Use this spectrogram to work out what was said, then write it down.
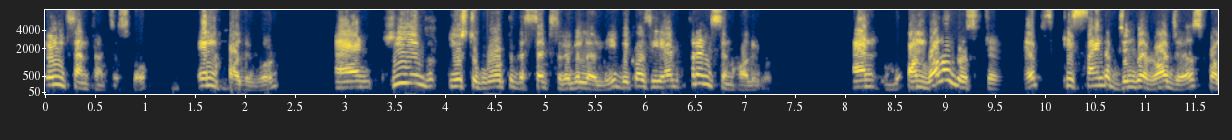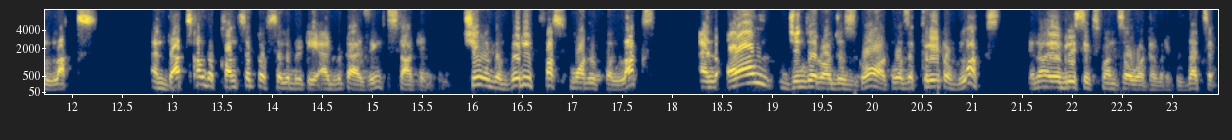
in San Francisco, in Hollywood. And he used to go to the sets regularly because he had friends in Hollywood. And on one of those trips, he signed up Ginger Rogers for Lux. And that's how the concept of celebrity advertising started. She was the very first model for Lux. And all Ginger Rogers got was a crate of Lux, you know, every six months or whatever it is. That's it.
